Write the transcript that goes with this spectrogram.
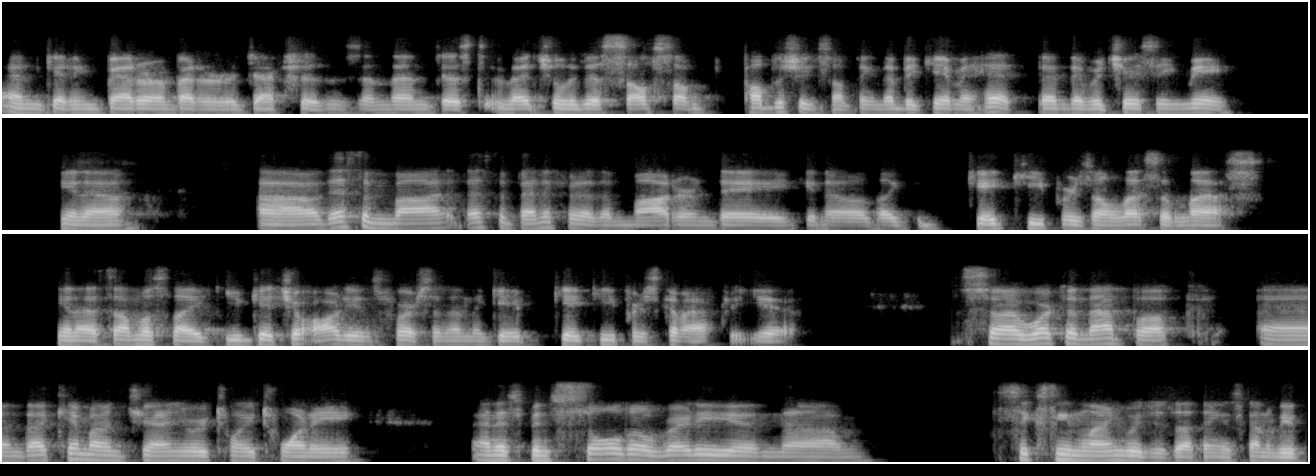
and getting better and better rejections and then just eventually just self publishing something that became a hit. Then they were chasing me you know? Uh, that's the mod that's the benefit of the modern day you know like gatekeepers and less and less. You know it's almost like you get your audience first and then the gate, gatekeepers come after you so i worked on that book and that came out in january 2020 and it's been sold already in um, 16 languages i think it's going to be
